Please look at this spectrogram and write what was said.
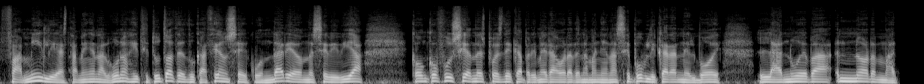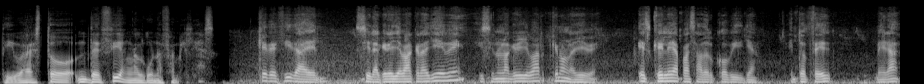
familias, también en algunos institutos de educación secundaria, donde se vivía con confusión después de que a primera hora de la mañana se publicara en el BOE la nueva normativa. Esto decían algunas familias. Que decida él. Si la quiere llevar, que la lleve. Y si no la quiere llevar, que no la lleve. Es que le ha pasado el COVID ya. Entonces, verá,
